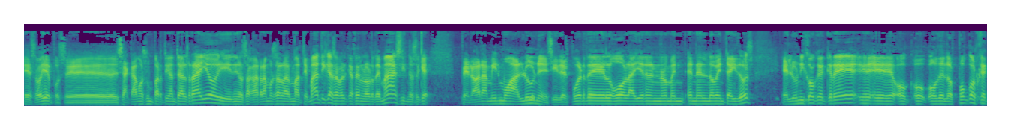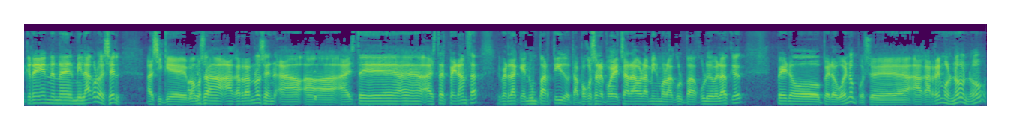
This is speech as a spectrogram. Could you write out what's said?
es, oye, pues eh, sacamos un partido ante el Rayo y nos agarramos a las matemáticas a ver qué hacen los demás y no sé qué. Pero ahora mismo al lunes y después del gol ayer en el, en el 92, el único que cree, eh, eh, o, de los pocos que creen en el milagro, es él. Así que vamos a, agarrarnos a, este, a esta esperanza. Es verdad que en un partido tampoco se le puede echar ahora mismo la culpa a Julio Velázquez, pero, pero bueno, pues eh, agarremos, ¿no? ¿no?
